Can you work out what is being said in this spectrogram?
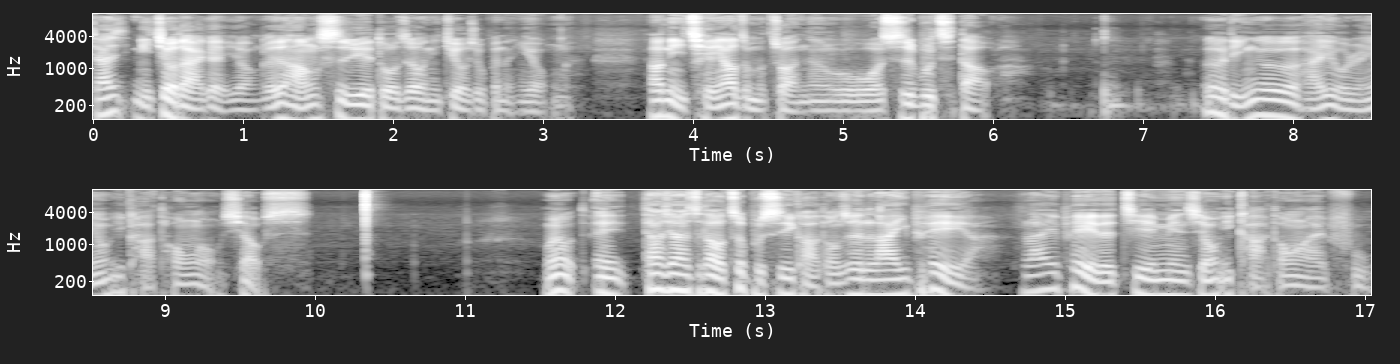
现在你旧的还可以用，可是好像四月多之后你旧就不能用了。然后你钱要怎么转呢？我是不知道了。二零二二还有人用一卡通哦，笑死！没有哎，大家知道这不是一卡通，这是 Line Pay 啊。Line Pay 的界面是用一卡通来付，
